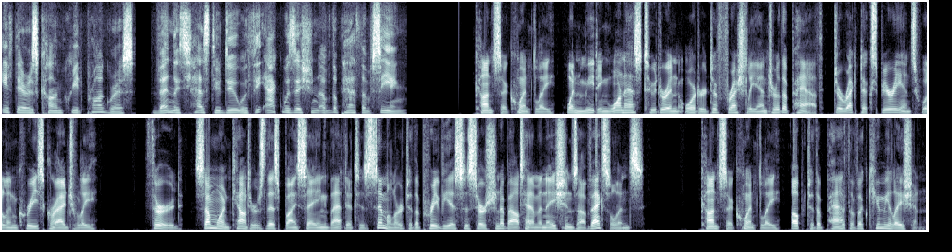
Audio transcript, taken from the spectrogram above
If there is concrete progress, then this has to do with the acquisition of the path of seeing. Consequently, when meeting one's tutor in order to freshly enter the path, direct experience will increase gradually. Third, someone counters this by saying that it is similar to the previous assertion about emanations of excellence. Consequently, up to the path of accumulation,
